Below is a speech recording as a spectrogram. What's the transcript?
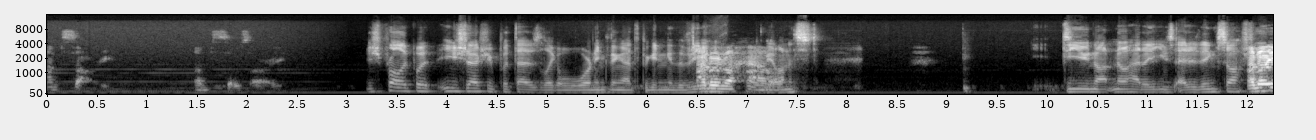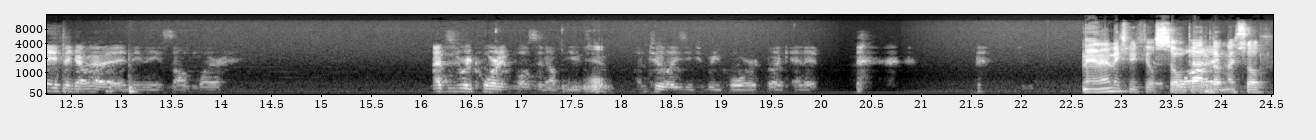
I'm sorry. I'm so sorry. You should probably put. You should actually put that as like a warning thing at the beginning of the video. I don't know To be honest. Do you not know how to use editing software? I don't even think I've had any software. I just record and post it up on YouTube. I'm too lazy to record, like edit. Man, that makes me feel so Why? bad about myself.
